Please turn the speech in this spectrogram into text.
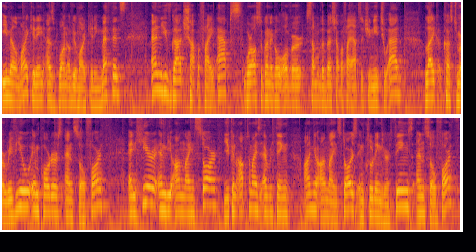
email marketing as one of your marketing methods and you've got Shopify apps. We're also going to go over some of the best Shopify apps that you need to add like customer review, importers, and so forth. And here in the online store, you can optimize everything on your online stores, including your themes and so forth.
